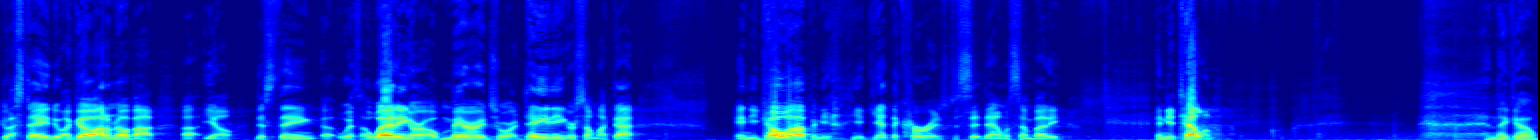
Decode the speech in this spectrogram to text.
do I stay? Do I go? I don't know about, uh, you know, this thing uh, with a wedding or a marriage or a dating or something like that. And you go up and you, you get the courage to sit down with somebody and you tell them. And they go,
